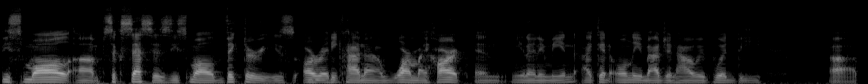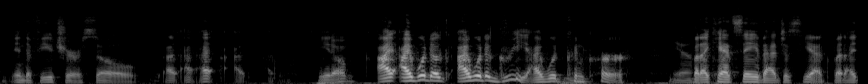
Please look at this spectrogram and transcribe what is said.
these small um, successes these small victories already Mm-hmm. kind of warm my heart and you know what i mean i can only imagine how it would be uh, in the future so I, I, I, you know i i would ag- i would agree i would Mm-hmm. concur Yeah. but I can't say that just yet. But I,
